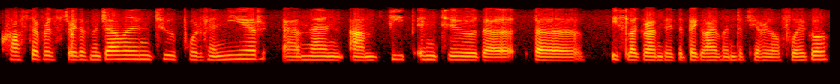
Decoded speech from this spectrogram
crossed over the Strait of Magellan to Porvenir, and then um, deep into the the Isla Grande, the big island of Tierra del Fuego,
